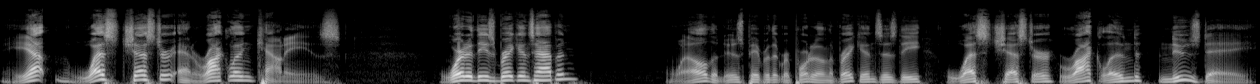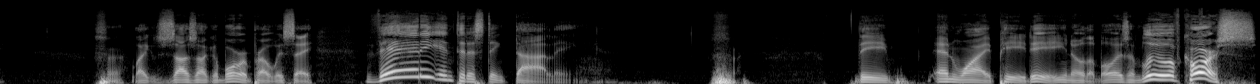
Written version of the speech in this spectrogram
Yep, Westchester and Rockland counties. Where did these break ins happen? Well, the newspaper that reported on the break ins is the Westchester Rockland Newsday. like Zsa Gabor would probably say, very interesting, darling. the NYPD, you know, the boys in blue, of course.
